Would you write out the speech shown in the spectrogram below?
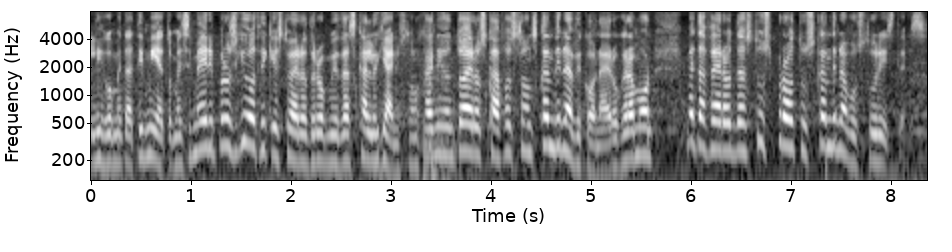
Λίγο μετά τη μία το μεσημέρι προσγειώθηκε στο αεροδρόμιο Δασκαλογιάννης των Χανίων το αεροσκάφος των σκανδιναβικών αερογραμμών, μεταφέροντας τους πρώτους σκανδιναβούς τουρίστες.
